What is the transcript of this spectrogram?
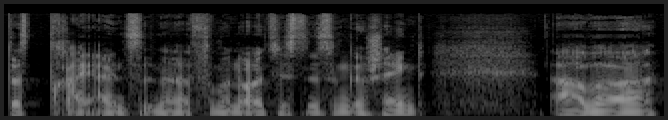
das 3-1 in der 95. ist ein Geschenk. Aber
